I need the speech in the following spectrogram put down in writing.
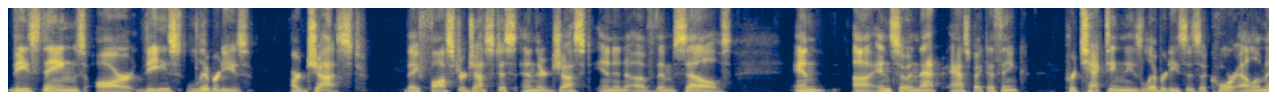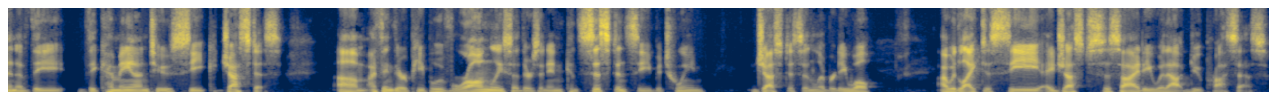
These things are, these liberties are just. They foster justice and they're just in and of themselves. And, uh, and so, in that aspect, I think protecting these liberties is a core element of the, the command to seek justice. Um, I think there are people who've wrongly said there's an inconsistency between justice and liberty. Well, I would like to see a just society without due process.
